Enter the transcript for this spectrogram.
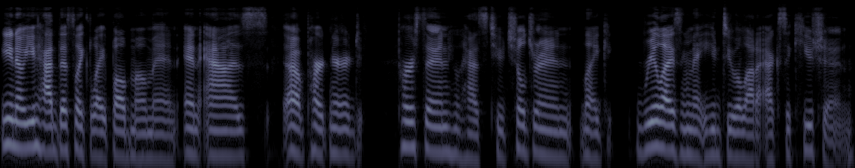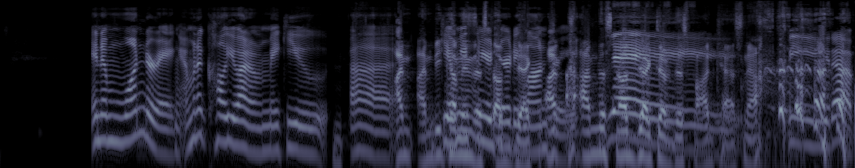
you know, you had this like light bulb moment, and as a partnered person who has two children, like realizing that you do a lot of execution. And I'm wondering, I'm gonna call you out and make you uh I'm I'm give me becoming some the of dirty subject. I'm, laundry. I'm the subject of this podcast now. Speed up,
